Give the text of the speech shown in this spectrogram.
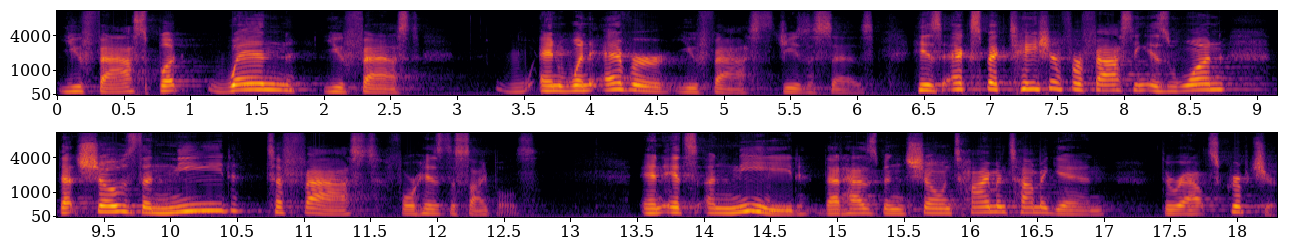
you fast, but when you fast. And whenever you fast, Jesus says. His expectation for fasting is one that shows the need to fast for his disciples. And it's a need that has been shown time and time again throughout Scripture.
